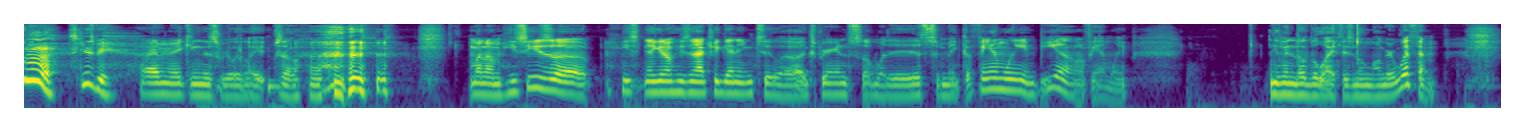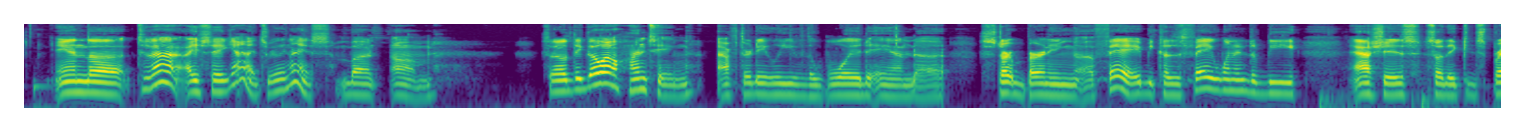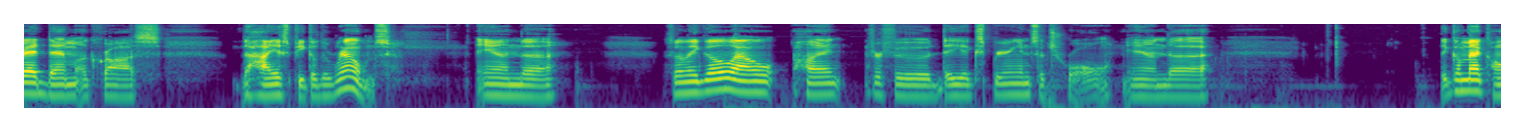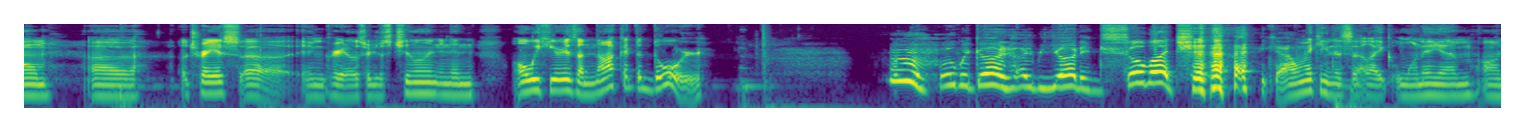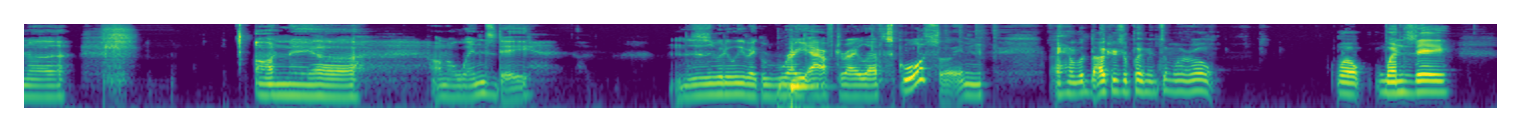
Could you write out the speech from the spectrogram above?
Excuse me. I'm making this really late so. But um he sees uh he's you know he's actually getting to uh, experience what it is to make a family and be a family even though the wife is no longer with him and uh, to that, I say, yeah, it's really nice. But um, so they go out hunting after they leave the wood and uh, start burning uh, Faye because Faye wanted to be ashes so they could spread them across the highest peak of the realms. And uh, so they go out hunt for food. They experience a troll and uh, they come back home uh Atreus uh and Kratos are just chilling and then all we hear is a knock at the door. oh my god, I'm yawning so much. yeah, I'm making this at like 1 a.m. on a on a uh on a Wednesday. And this is literally like right after I left school, so and I have a doctor's appointment tomorrow. Well, Wednesday,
